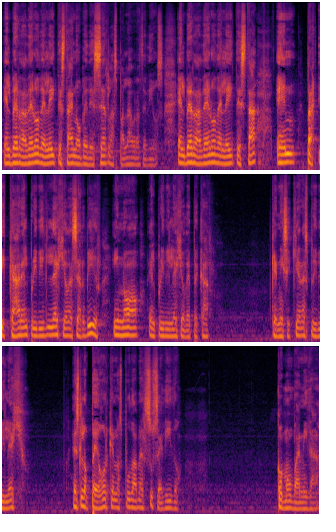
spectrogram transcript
El verdadero deleite está en obedecer las palabras de Dios. El verdadero deleite está en practicar el privilegio de servir y no el privilegio de pecar, que ni siquiera es privilegio. Es lo peor que nos pudo haber sucedido como humanidad.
